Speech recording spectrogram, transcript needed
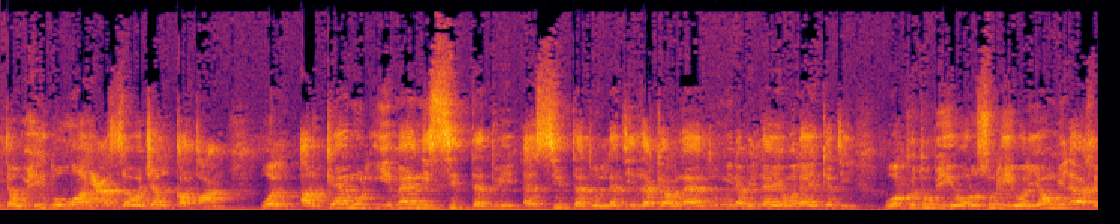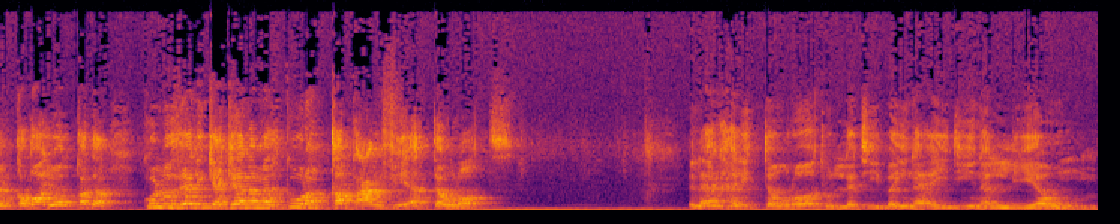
توحيد الله عز وجل قطعا والأركان الإيمان الستة, الستة التي ذكرناها تؤمن بالله وملائكته وكتبه ورسله واليوم الآخر القضاء والقدر كل ذلك كان مذكورا قطعا في التوراة. الآن هل التوراة التي بين أيدينا اليوم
